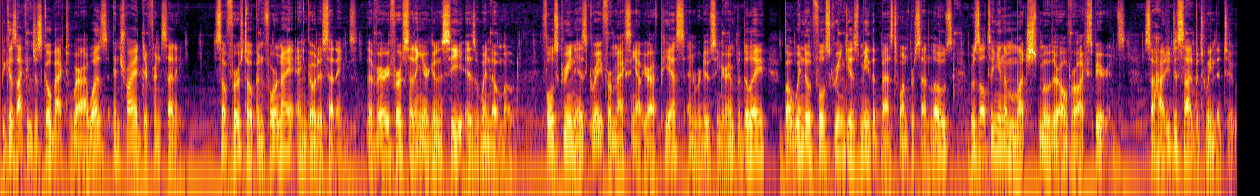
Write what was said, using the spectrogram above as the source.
because I can just go back to where I was and try a different setting. So first open Fortnite and go to settings. The very first setting you're going to see is window mode. Full screen is great for maxing out your FPS and reducing your input delay, but windowed full screen gives me the best 1% lows, resulting in a much smoother overall experience. So how do you decide between the two?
